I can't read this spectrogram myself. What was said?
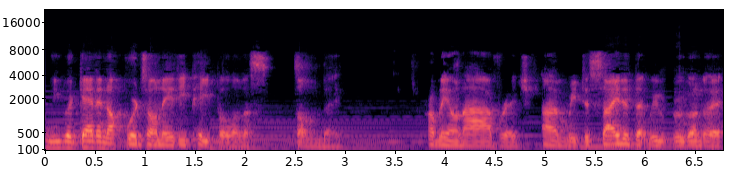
we were getting upwards on 80 people on a sunday probably on average and we decided that we were going to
